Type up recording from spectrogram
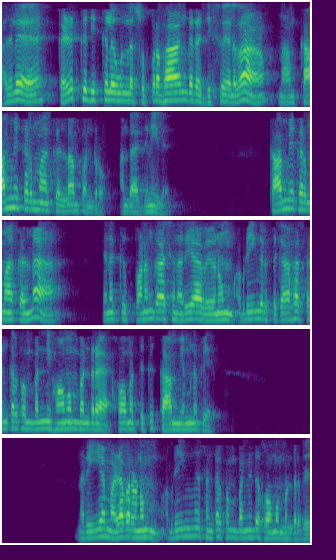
அதில் கிழக்கு திக்கில் உள்ள சுப்ரபாங்கிற திசையில் தான் நாம் காமிய கர்மாக்கள்லாம் பண்ணுறோம் அந்த அக்னியில். காமிய கர்மாக்கள்னா எனக்கு பணங்காசு நிறையா வேணும் அப்படிங்கிறதுக்காக சங்கல்பம் பண்ணி ஹோமம் பண்ணுற ஹோமத்துக்கு காமியம்னு பேர். நிறைய மழை வரணும் அப்படின்னு சங்கல்பம் பண்ணிட்டு ஹோமம் பண்ணுறது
